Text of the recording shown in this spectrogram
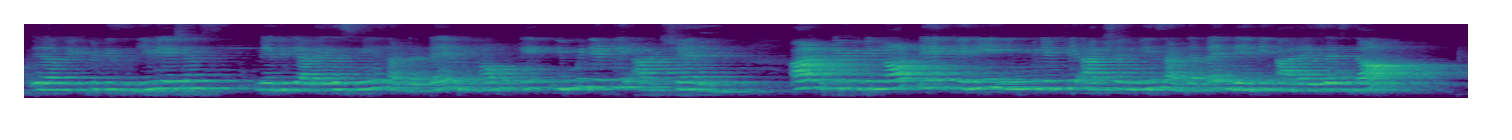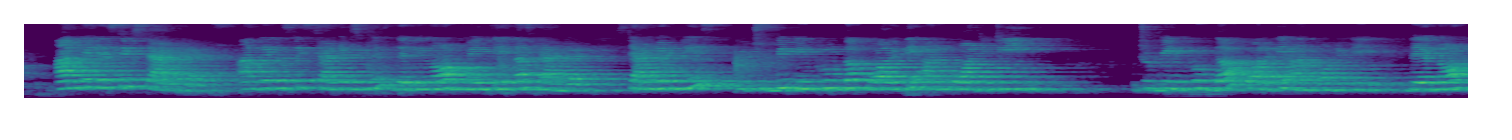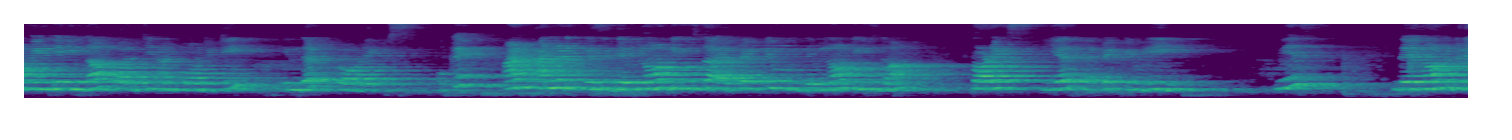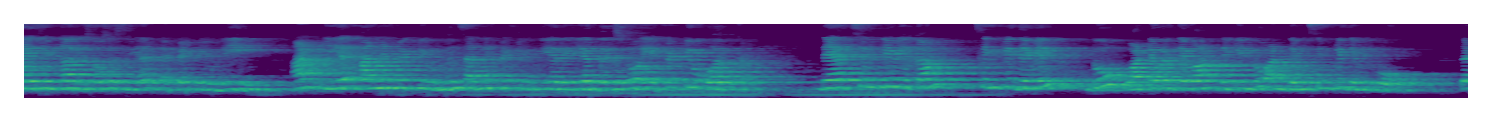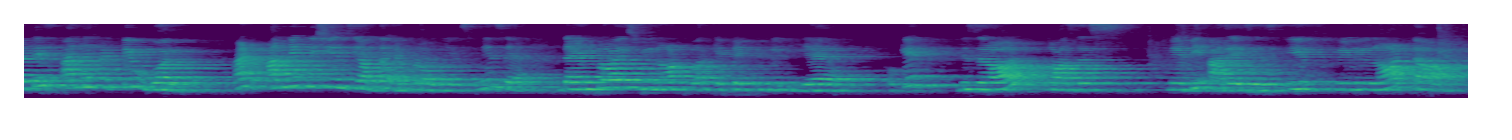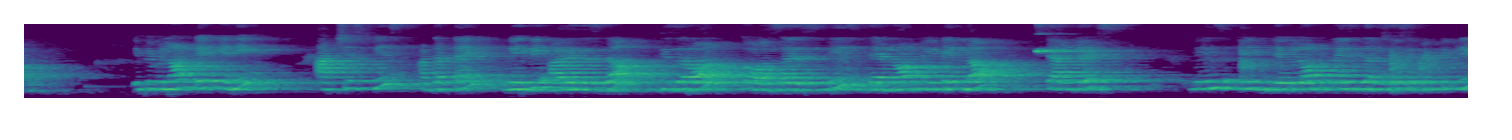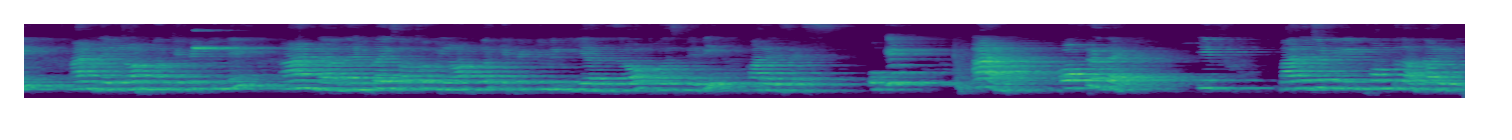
uh, if it is deviations maybe the arises means at the time we have to take immediately action and if we will not take any immediately action means at that time maybe arises the unrealistic standards standard means it should be improve the quality and quantity. It should be improve the quality and quantity. They are not maintaining the quality and quantity in the products. Okay. And inadequacy, they will not use the effective, they will not use the products here effectively. Means they are not utilizing the resources here effectively. And here ineffective means ineffective here, here there is no effective work. They simply will come, simply they will do whatever they want they can do and they will simply they will go. That is ineffective work and inefficiency of the employees means uh, the employees will not work effectively here. Okay, these are all causes maybe arises if we will not uh, if we will not take any actions means at that time maybe arises the these are all causes means they are not maintaining the standards means in they will not place the resource effectively and they will not work effectively and uh, the employees also will not work effectively here these are all causes maybe arises okay and after that if manager will inform to the authority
